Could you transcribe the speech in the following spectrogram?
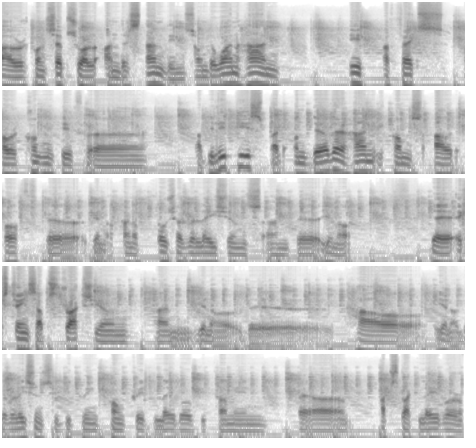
our conceptual understandings. On the one hand, it affects our cognitive uh, abilities, but on the other hand, it comes out of the you know kind of social relations and the, you know the exchange abstraction and you know the how you know the relationship between concrete labor becoming uh, abstract labor,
